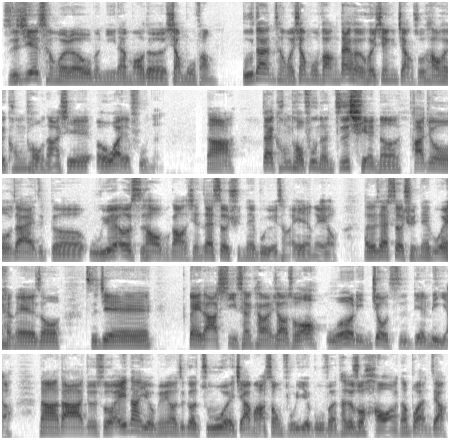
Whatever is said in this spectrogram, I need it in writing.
直接成为了我们呢喃猫的项目方，不但成为项目方，待会会先讲说他会空投哪些额外的赋能。那在空投赋能之前呢，他就在这个五月二十号，我们刚好先在社群内部有一场 ANA，他就在社群内部 ANA 的时候直接。被大家戏称开玩笑说哦，五二零就职典礼啊，那大家就说，诶，那有没有这个主委加码送福利的部分？他就说好啊，那不然这样，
